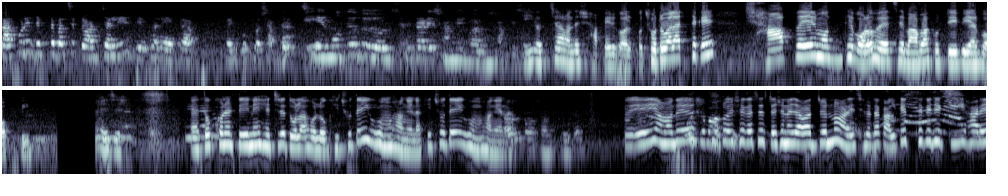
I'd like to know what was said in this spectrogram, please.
তারপরে দেখতে পাচ্ছে টর্চ জ্বালিয়ে যে ওখানে একটা। এই হচ্ছে আমাদের সাপের গল্প। ছোটবেলার থেকে সাপের মধ্যে বড় হয়েছে বাবা কুটিপি আর বপ্পি। এই যে এতক্ষণে টেনে হেঁচড়ে তোলা হলো। কিছুতেই ঘুম ভাঙে না কিছুতেই ঘুম ভাঙে না। তো এই আমাদের টোটো এসে গেছে স্টেশনে যাওয়ার জন্য। আর এই ছেলেটা কালকের থেকে যে কি হারে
